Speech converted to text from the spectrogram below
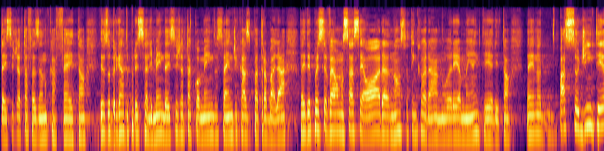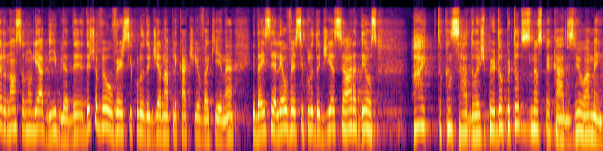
Daí você já está fazendo café e tal. Deus, obrigado por esse alimento. Daí você já está comendo, saindo de casa para trabalhar. Daí depois você vai almoçar, você ora. Nossa, eu tenho que orar, não orei a manhã inteira e tal. Daí passa o seu dia inteiro, nossa, eu não li a Bíblia. De, deixa eu ver o versículo do dia no aplicativo aqui, né? E daí você lê o versículo do dia, você ora, Deus. Ai, estou cansado hoje, perdoa por todos os meus pecados, viu? Amém.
